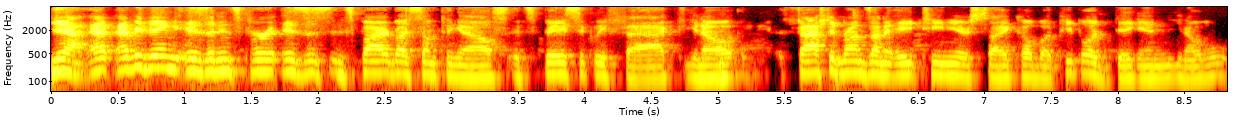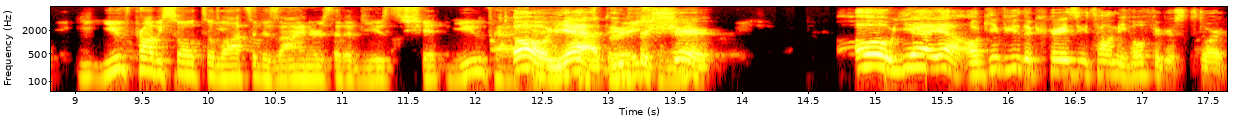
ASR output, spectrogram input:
Yeah, everything is an inspir is inspired by something else. It's basically fact. You know, fashion runs on an 18 year cycle, but people are digging. You know, you've probably sold to lots of designers that have used shit you've had. oh yeah dude for sure right? oh yeah yeah i'll give you the crazy tommy hilfiger story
